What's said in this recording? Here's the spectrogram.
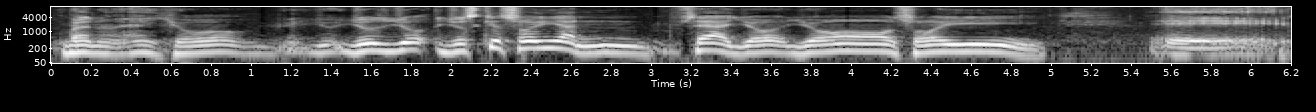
Bueno, eh, yo, yo, yo, yo, yo es que soy, o sea, yo, yo soy, eh,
